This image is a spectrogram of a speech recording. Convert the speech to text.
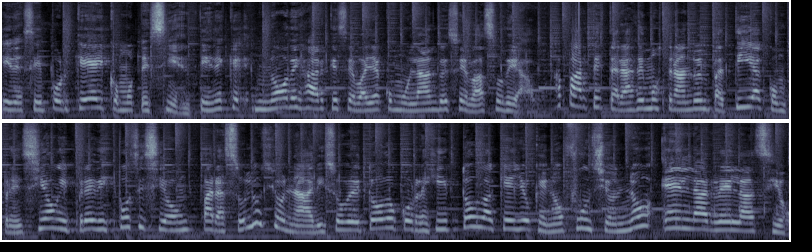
y decir por qué y cómo te sientes. Tienes que no dejar que se vaya acumulando ese vaso de agua. Aparte estarás demostrando empatía, comprensión y predisposición para solucionar y sobre todo corregir todo aquello que no funcionó en la relación.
